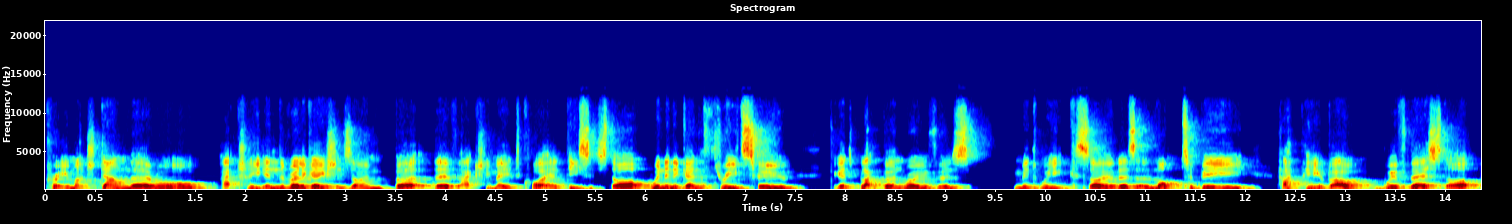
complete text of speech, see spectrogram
pretty much down there or, or, actually in the relegation zone, but they've actually made quite a decent start, winning again 3 2 against Blackburn Rovers midweek. So there's a lot to be happy about with their start.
